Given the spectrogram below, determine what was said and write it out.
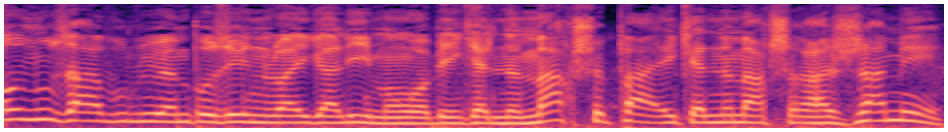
On nous a voulu imposer une loi Egalim, on voit bien qu'elle ne marche pas et qu'elle ne marchera jamais.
